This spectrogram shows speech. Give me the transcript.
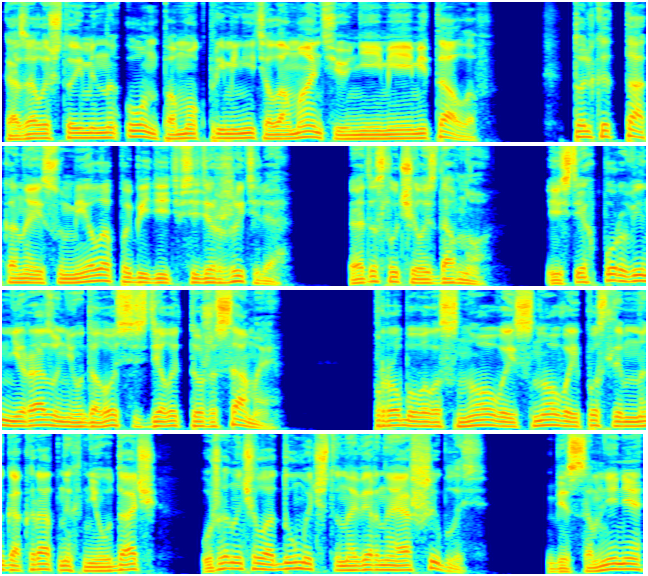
Казалось, что именно он помог применить аламантию, не имея металлов. Только так она и сумела победить Вседержителя. Это случилось давно. И с тех пор Вин ни разу не удалось сделать то же самое. Пробовала снова и снова, и после многократных неудач уже начала думать, что, наверное, ошиблась. Без сомнения,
